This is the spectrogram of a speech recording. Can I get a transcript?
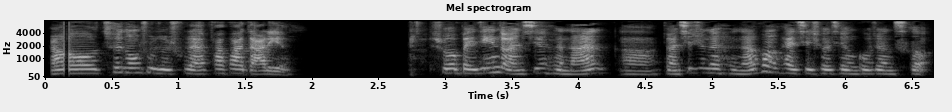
然后崔东树就出来啪啪打脸。说北京短期很难啊，短期之内很难放开汽车限购政策。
